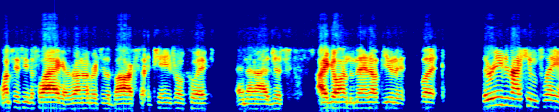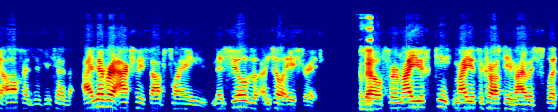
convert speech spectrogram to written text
once I see the flag, I run over to the box, I change real quick, and then I just I go on the man up unit. But the reason I can play offense is because I never actually stopped playing midfield until eighth grade. Okay. So for my youth team, my youth lacrosse team, I would split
